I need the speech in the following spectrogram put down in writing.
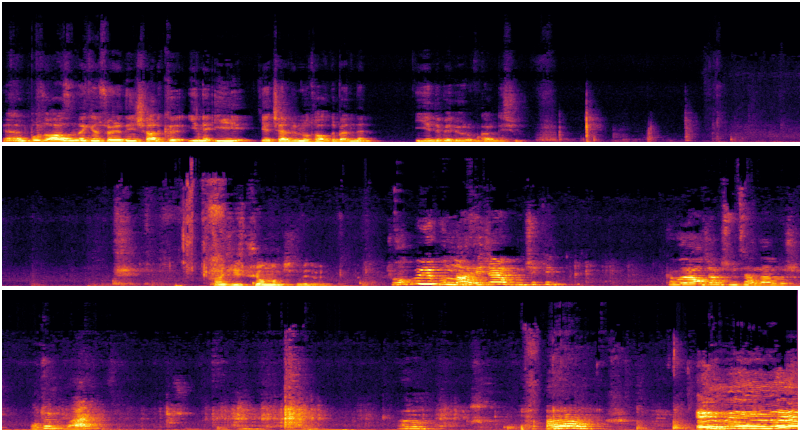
Yani buz ağzındayken söylediğin şarkı yine iyi. Geçerli not aldı benden. 7 veriyorum kardeşim. Sanki hiçbir şey olmamış gibi değil mi? Çok büyük bunlar. Heyecan yaptım. Çekil. Kamerayı alacağım şimdi senden. Dur. Otur. Ver. Aa. Aa. Evinde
